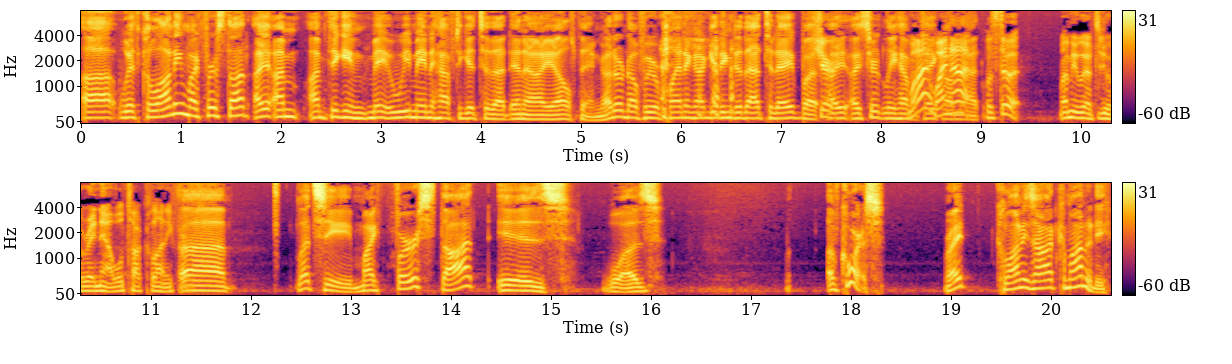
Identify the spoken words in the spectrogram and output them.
Uh, with Kalani, my first thought, I, I'm I'm thinking may, we may have to get to that NIL thing. I don't know if we were planning on getting to that today, but Sure. I, I certainly have a Why? Why not? that. Let's do it. I mean, we have to do it right now. We'll talk Kalani first. Uh, Let's see. My first thought is was, of course, right? Kalani's a hot commodity.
